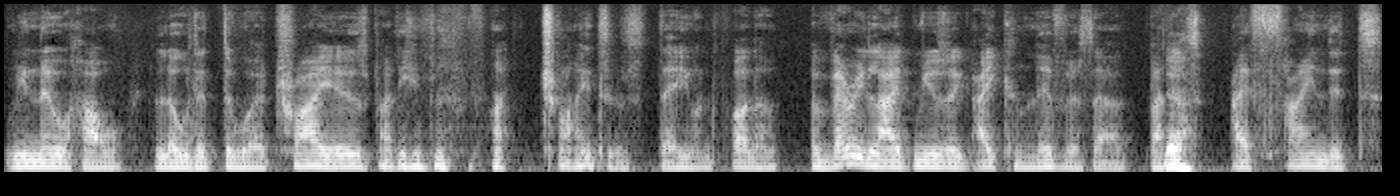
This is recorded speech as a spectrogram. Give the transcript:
we know how loaded the word try is, but even if I try to stay and follow a very light music, I can live with that. But yeah. I find it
